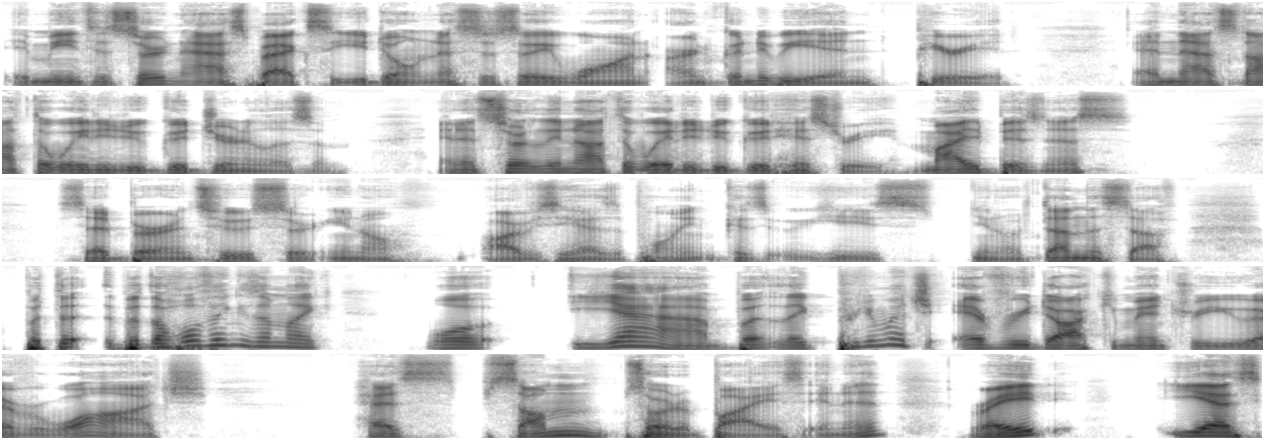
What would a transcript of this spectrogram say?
it means that certain aspects that you don't necessarily want aren't going to be in. Period. And that's not the way to do good journalism. And it's certainly not the way to do good history. My business, said Burns, who you know obviously has a point because he's you know done this stuff. But the but the whole thing is, I'm like, well, yeah, but like pretty much every documentary you ever watch has some sort of bias in it, right? Yes,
